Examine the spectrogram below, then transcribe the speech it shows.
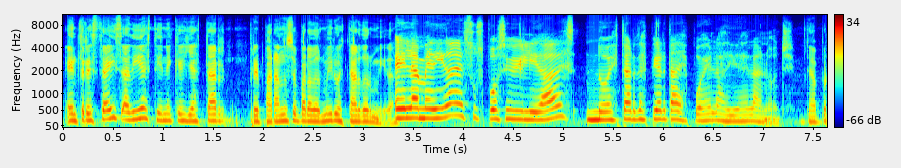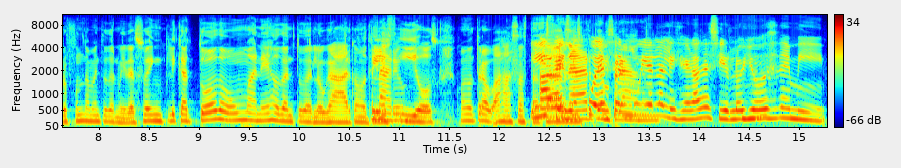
entre 6 a 10 tiene que ya estar preparándose para dormir o estar dormida. En la medida de sus posibilidades, no estar despierta después de las 10 de la noche. Ya profundamente dormida. Eso implica todo un manejo dentro del hogar, cuando Claro. tienes hijos, cuando trabajas hasta Y a tarde. veces cenar puede temprano. ser muy a la ligera decirlo yo desde mi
